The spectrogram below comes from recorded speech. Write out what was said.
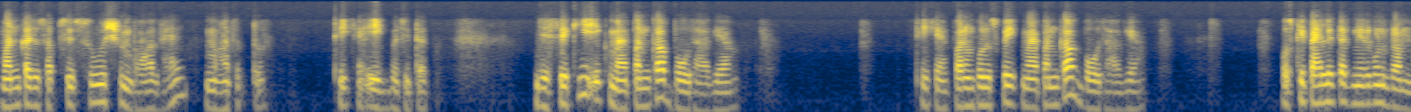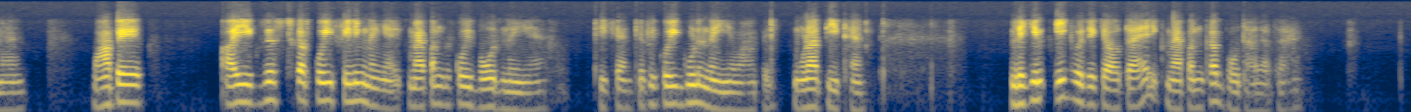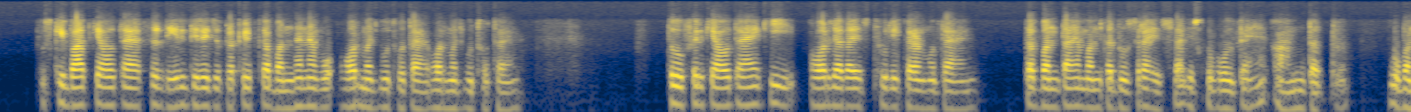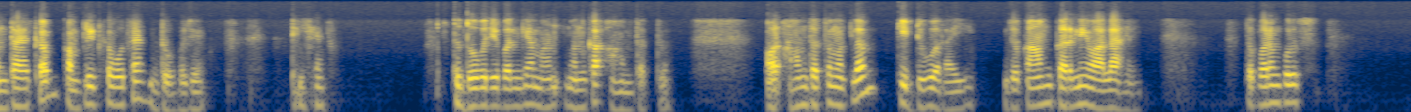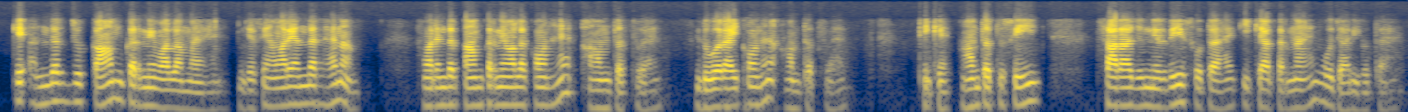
मन का जो सबसे सूक्ष्म भाग है, महातत्व। ठीक है, एक बजे तक। जिससे कि एक मैपन का बोध आ गया। ठीक है, परम पुरुष को एक मैपन का बोध आ गया। उसके पहले तक निर्गुण ब्रह्म है। वहाँ पे आई एग्जिस्ट का कोई फीलिंग नहीं है। एक मैपन का कोई बोध नहीं है। ठीक है, क्योंकि कोई गुण नहीं है वहाँ पे। गुणातीत है। लेकिन एक बजे क्या होता है एक मैपन का बोध आ जाता है। उसके बाद क्या होता है फिर धीरे धीरे जो प्रकृति का बंधन है वो और मज़बूत होता है और मज़बूत होता है। तो फिर क्या होता है कि और ज़्यादा स्थूलीकरण होता है। तब बनता है मन का दूसरा हिस्सा जिसको बोलते हैं अहम तत्व। वो बनता है कब? कंप्लीट कब होता है? दो बजे। ठीक है? तो दो बजे बन गया मन, मन का अहम तत्व। और अहम तत्व मतलब कि डूअर आई जो काम करने वाला है। तो परम पुरुष के अंदर जो काम करने वाला मैं है, जैसे हमारे अंदर है ना, हमारे अंदर काम करने वाला कौन है? आम तत्व है। डुअर आई कौन है? आम तत्व है। ठीक है, आम तत्व से ही सारा जो निर्देश होता है कि क्या करना है, वो जारी होता है।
